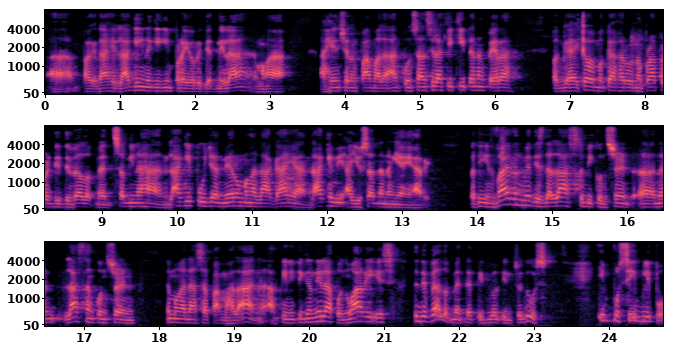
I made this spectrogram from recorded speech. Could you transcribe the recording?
Uh, dahil laging nagiging prioridad nila ng mga ahensya ng pamahalaan kung saan sila kikita ng pera. Pag uh, ikaw magkakaroon ng property development sa minahan, lagi po dyan merong mga lagayan, lagi may ayusan na nangyayari. But the environment is the last to be concerned, uh, last ng concern ng mga nasa pamahalaan. Ang tinitingnan nila, kunwari, is the development that it will introduce. Imposible po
